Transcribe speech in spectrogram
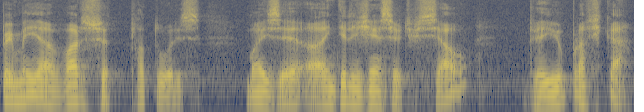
permeia vários fatores, mas é, a inteligência artificial veio para ficar.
